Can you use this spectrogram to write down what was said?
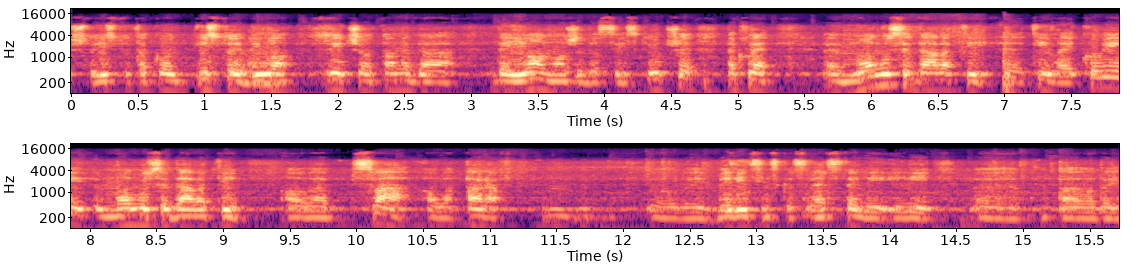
što isto tako, isto je bilo priča o tome da, da i on može da se isključuje. Dakle, mogu se davati ti lekovi, mogu se davati ova, sva ova para ovaj, medicinska sredstva ili, ili e, pa, ovaj,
